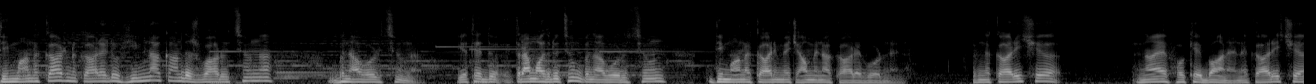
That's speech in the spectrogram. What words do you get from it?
Դիմանկար նկարելու հիմնական դժվարությունը բնավորությունը։ Եթե դու տրամադրություն, բնավորություն դիմանկարի մեջ ամենակարևորն են։ Նկարիչը նաև հոգեբան է, նկարիչը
